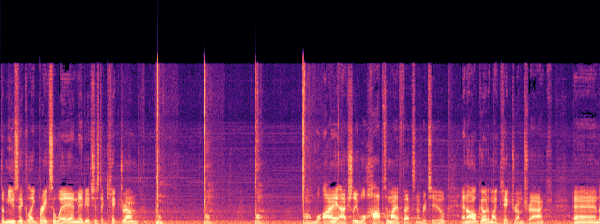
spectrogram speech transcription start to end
the music like breaks away and maybe it's just a kick drum, I actually will hop to my effects number two and I'll go to my kick drum track and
